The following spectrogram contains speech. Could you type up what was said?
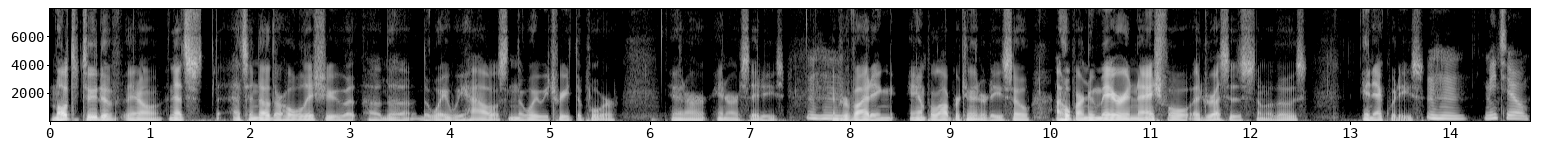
multitude of you know, and that's that's another whole issue of, the the way we house and the way we treat the poor in our in our cities Mhm. and providing ample opportunities. So I hope our new mayor in Nashville addresses some of those inequities. Mhm. Me too.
